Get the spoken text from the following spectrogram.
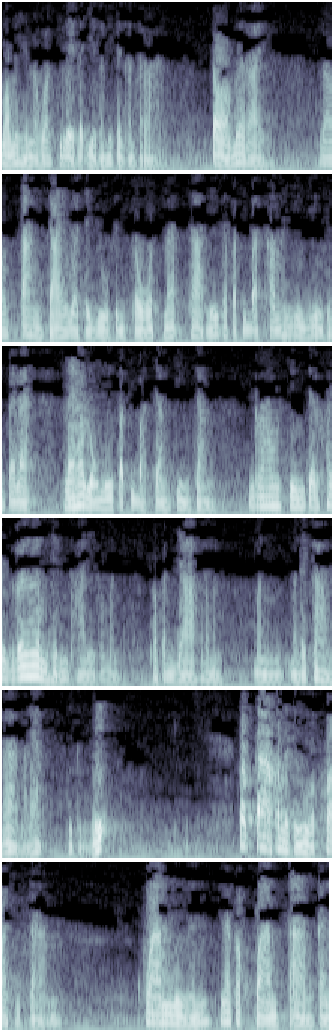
มองไม่เห็นหรอกว่ากิเลสละเอียดเหล่านี้เป็นอันตราย ต่อเมื่อไรเราตั้งใจว่าจะอยู่เป็นโสดและชาตินี้จะปฏิบัติธรรมให้ยิ่งยิ่งขึ้นไปแหล้วแล้วลงมือปฏิบัติอย่างจริงจัง เราจริงจะค่อยเริ่มเห็นภัยของมัน พราะปัญญาของเรามันมันมันได้ก้าวหน้ามาแล้วนี่เป็นอย่างนี้ ก็ก้าวเข้ามาถึงหัวข้อที่สามความเหมือนแล้วก็ความต่างกัน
